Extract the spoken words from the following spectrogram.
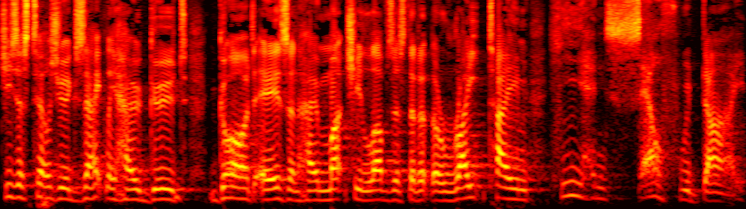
Jesus tells you exactly how good God is and how much He loves us, that at the right time, He Himself would die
